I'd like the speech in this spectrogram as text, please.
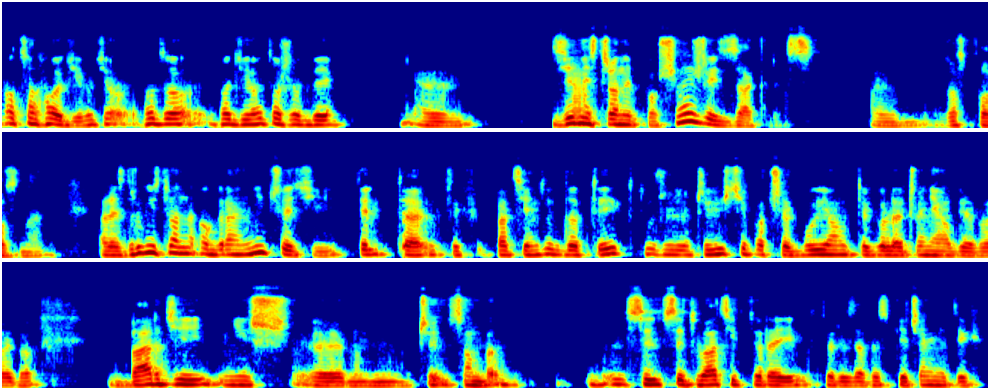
O co chodzi? Chodzi o, chodzi o, to, żeby e, z jednej strony poszerzyć zakres rozpoznań, ale z drugiej strony ograniczyć ty, te, tych pacjentów do tych, którzy rzeczywiście potrzebują tego leczenia objawowego bardziej niż, czy są w sy- w sytuacji, w której, w której zabezpieczenie tych,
